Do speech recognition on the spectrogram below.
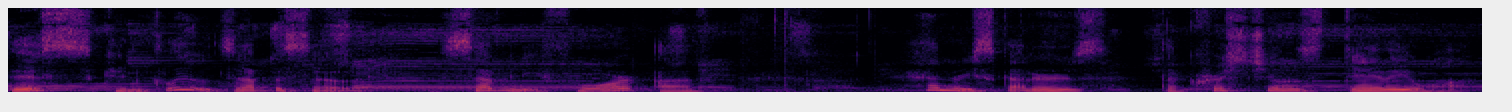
This concludes episode 74 of Henry Scudder's The Christian's Daily Walk.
